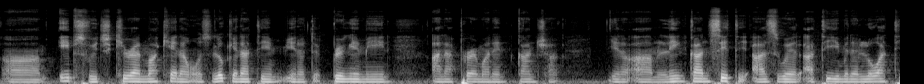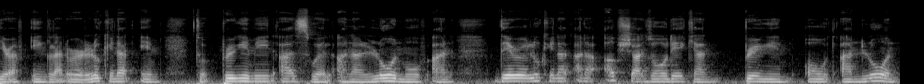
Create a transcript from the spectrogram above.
Um Ipswich, Kieran McKenna was looking at him, you know, to bring him in on a permanent contract. You know, um Lincoln City as well, a team in the lower tier of England were looking at him to bring him in as well on a loan move and they were looking at other options how they can bring him out on loan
